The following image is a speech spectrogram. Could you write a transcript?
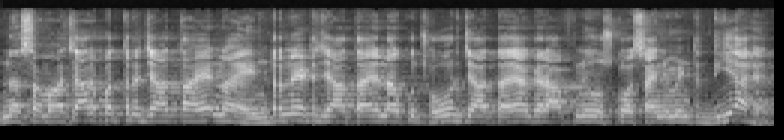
ना समाचार पत्र जाता है, ना इंटरनेट जाता है, ना कुछ और जाता है, अगर आपने उसको असाइनमेंट दिया है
